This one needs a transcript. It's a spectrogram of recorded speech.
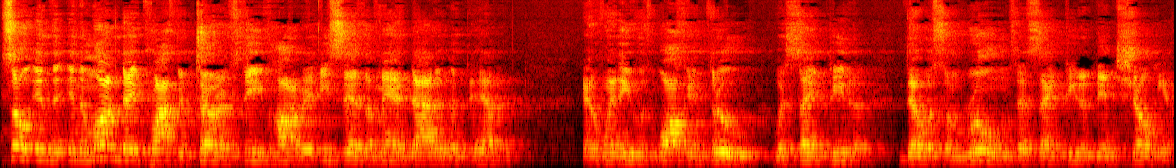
So in the in the modern day prophet term, Steve Harvey, he says a man died and went to heaven. And when he was walking through with St. Peter, there were some rooms that St. Peter didn't show him.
